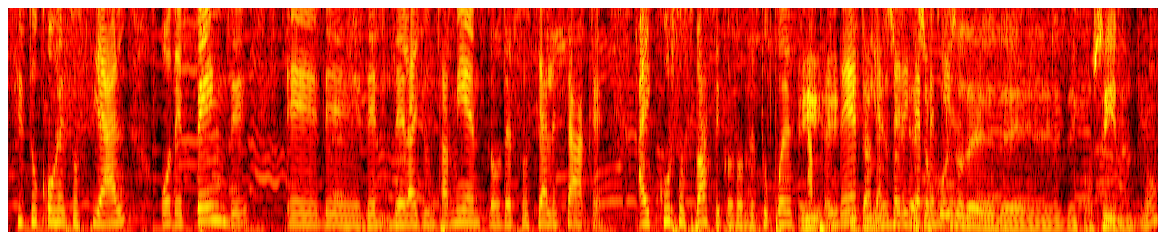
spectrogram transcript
Si tú coges social o depende eh, de- de- del ayuntamiento, del social saque, hay cursos básicos donde tú puedes Y, y- aprender y y, también hacer esos, esos independiente. cursos de, de- cocina, ¿no?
